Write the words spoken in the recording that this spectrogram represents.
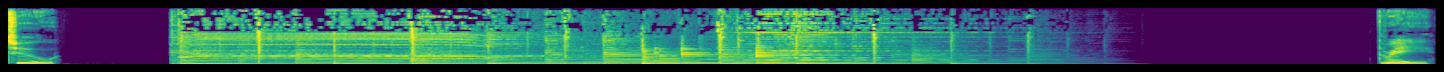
Two. Three.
